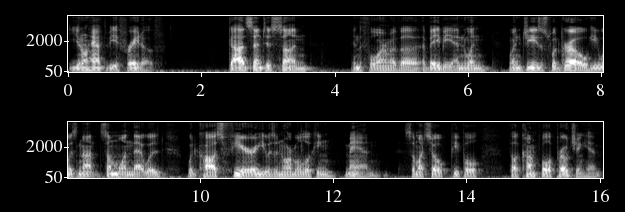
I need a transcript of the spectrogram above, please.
you don't have to be afraid of. God sent His Son in the form of a, a baby, and when when Jesus would grow, he was not someone that would would cause fear. He was a normal looking man, so much so people felt comfortable approaching him.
